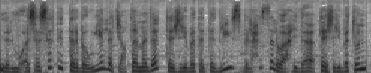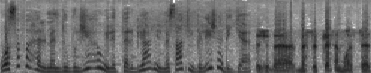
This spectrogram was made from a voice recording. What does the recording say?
من المؤسسات التربوية التي اعتمدت تجربة التدريس بالحصة الواحدة. تجربة وصفها المندوب الجهوي للتربية للمسعى بالإيجابية. تجربة مثل ثلاثة مؤسسات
